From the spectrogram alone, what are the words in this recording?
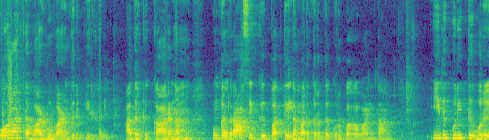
போராட்ட வாழ்வு வாழ்ந்திருப்பீர்கள். அதற்கு காரணம் உங்கள் ராசிக்கு பத்தில் அமர்ந்திருந்த குரு பகவான் தான். இது குறித்து ஒரு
